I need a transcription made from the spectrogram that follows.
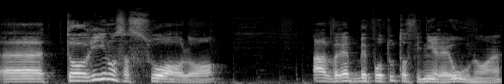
eh, Torino-Sassuolo avrebbe potuto finire uno, eh.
